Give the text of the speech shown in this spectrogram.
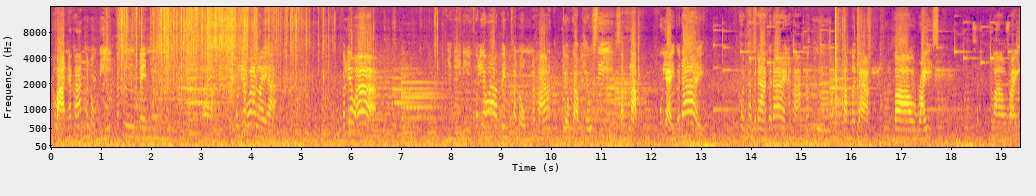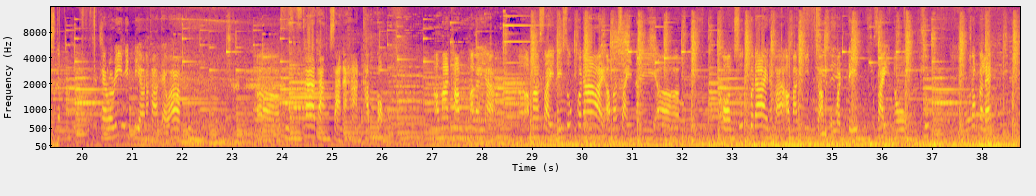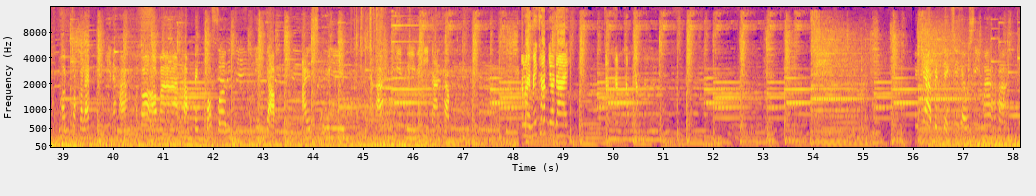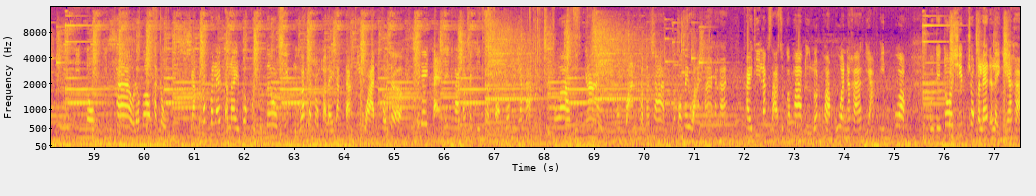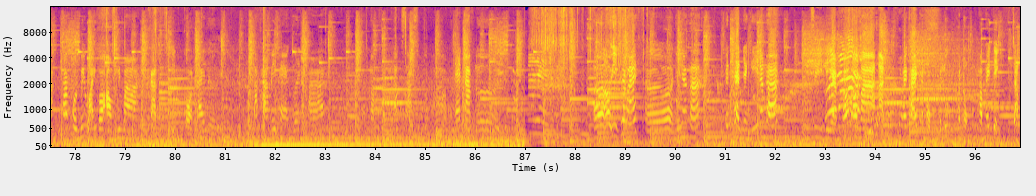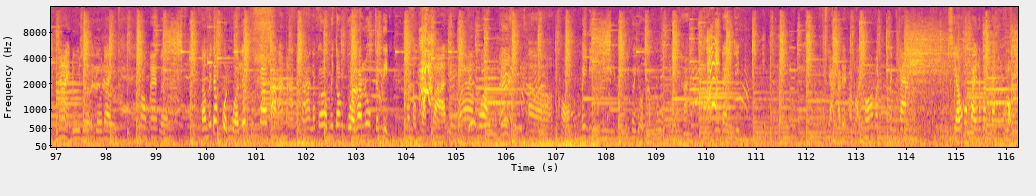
สหวานนะคะ ขนมนี้ก็คือเป็นเขาเรียกว่าอะไรอะเขาเรียกว่ายังไงดีเขาเรียกว่าเป็นขนมนะคะ เกี่ยวกับเฮลซี่สำหรับผู้ใหญ่ก็ได้ คนธรรมดาก็ได้นะคะ ก็คือทำมาจากบาวไรส์บาวไรส์แคลอรี่นิดเดียวนะคะ แต่ว่าคุณคุณค่าทางสารอาหารครับกล่อง เอามาทำอะไรอะ เอามาใส่ในซุปก็ได้ เอามาใส่ในเอ่อ นมกินข้าว แล้วก็ขนม อย่างช็อกโกแลตอะไรพวกคุกเตอร์ชิพหรือว่าขนมอะไรต่างๆ ที่หวานเขาจะไม่ได้แตะเลยนะคะเขาจะกินกับของพวกนี้ค่ะ เพราะว่ากินง่ายมันหวานธรรมชาติแล้วก็ไม่หวานมากนะคะ ใครที่รักษาสุขภาพหรือลดความอ้วนนะคะ อยากกินพวกโปเตโต้ชิพช็อกโกแลตอะไรเงี้ยค่ะ ถ้าทนไม่ไหวก็เอานี้มากันกินก่อนได้เลย อีกใช่ไหมเออ นี่นะคะ เป็นแผ่นอย่างนี้นะคะ สี่เหลี่ยมเขาเอามาอัดคล้ายๆ ขนมเป็นรูปขนมทำให้เด็กจับง่ายดูเชอะโยไดชอบมากเลย เราไม่ต้องปวดหัวเรื่องคุณค่าสารอาหารนะคะ แล้วก็ไม่ต้องกลัวว่าลูกจะติดขนมหวานๆหรือว่าพวกของไม่ดีมีไม่มีประโยชน์กับลูกนะคะโยไดกิน อย่างอร่อยอร่อยเพราะว่ามันเป็นการเคี้ยวเข้าไปแล้วมันดังกรอบก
